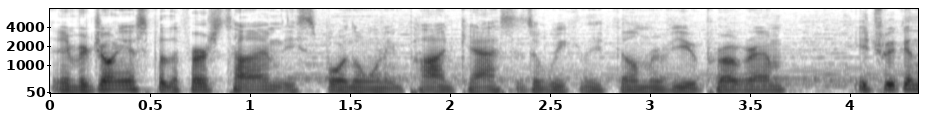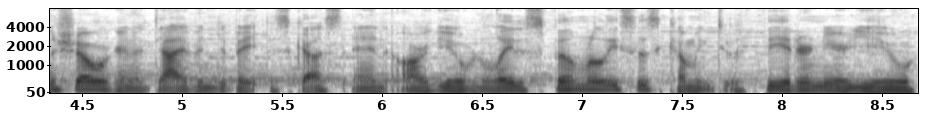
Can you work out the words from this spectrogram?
And if you're joining us for the first time, the Spoiler Warning Podcast is a weekly film review program. Each week on the show, we're going to dive in, debate, discuss, and argue over the latest film releases coming to a theater near you.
